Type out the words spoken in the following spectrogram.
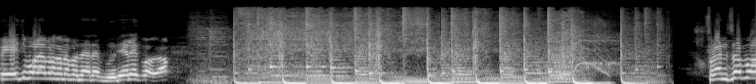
പേജ് പോലെ നേരെ വീഡിയോയിലേക്ക് പോകാം. ഫ്രണ്ട്സ് അപ്പോ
